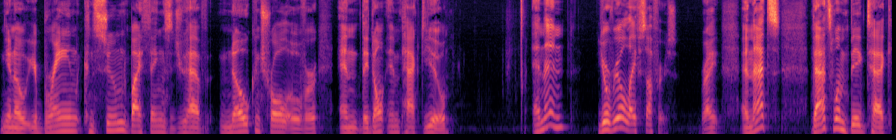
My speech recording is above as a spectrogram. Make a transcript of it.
you know, your brain consumed by things that you have no control over and they don't impact you. And then your real life suffers, right? And that's that's when big tech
